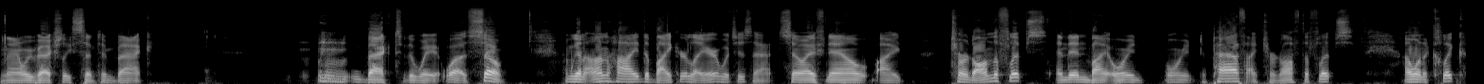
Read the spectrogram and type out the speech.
now we've actually sent him back back to the way it was. So I'm going to unhide the biker layer, which is that. So I've now I turned on the flips, and then by orient, orient to path, I turn off the flips. I want to click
